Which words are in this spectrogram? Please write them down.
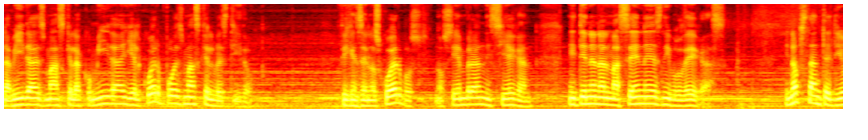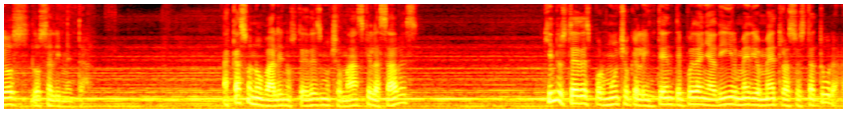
La vida es más que la comida y el cuerpo es más que el vestido. Fíjense en los cuervos, no siembran ni ciegan, ni tienen almacenes ni bodegas, y no obstante Dios los alimenta. ¿Acaso no valen ustedes mucho más que las aves? ¿Quién de ustedes, por mucho que le intente, puede añadir medio metro a su estatura?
